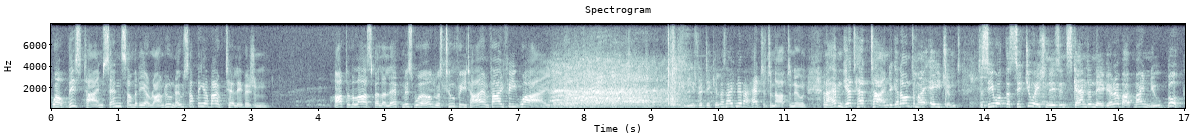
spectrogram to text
Well, this time send somebody around who knows something about television. After the last fella left, Miss World was two feet high and five feet wide. Really is ridiculous. I've never had such an afternoon, and I haven't yet had time to get on to my agent to see what the situation is in Scandinavia about my new book.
